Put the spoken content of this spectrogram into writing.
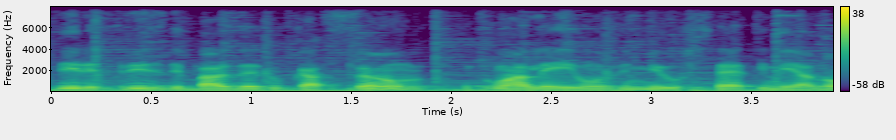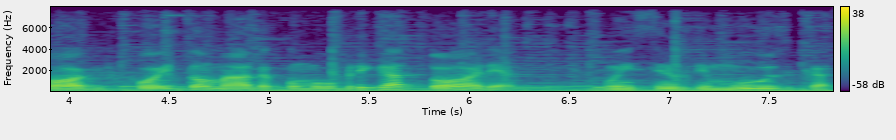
diretrizes de base da educação, e com a Lei 11.769, foi tomada como obrigatória o ensino de música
